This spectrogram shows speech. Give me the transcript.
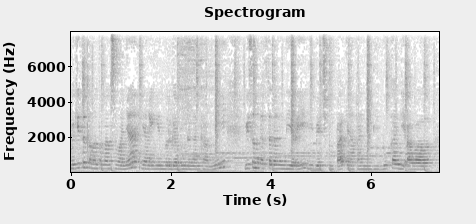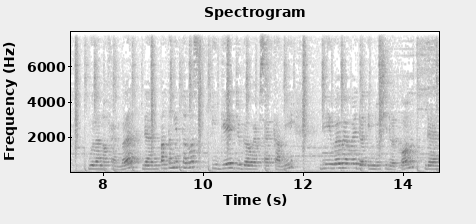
begitu teman-teman semuanya yang ingin bergabung dengan kami bisa mendaftarkan diri di batch 4 yang akan dibuka di awal bulan November. Dan pantengin terus IG juga website kami di www.indosi.com dan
